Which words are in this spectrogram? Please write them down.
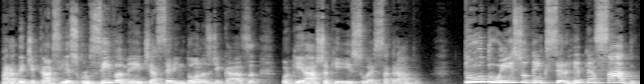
para dedicar-se exclusivamente a serem donas de casa porque acham que isso é sagrado. Tudo isso tem que ser repensado.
